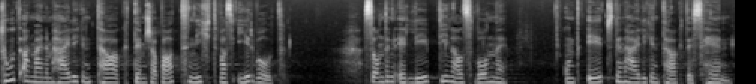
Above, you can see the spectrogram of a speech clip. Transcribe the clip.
Tut an meinem heiligen Tag, dem Schabbat, nicht, was ihr wollt, sondern erlebt ihn als Wonne und ehrt den heiligen Tag des Herrn.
